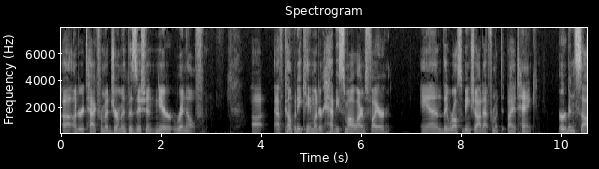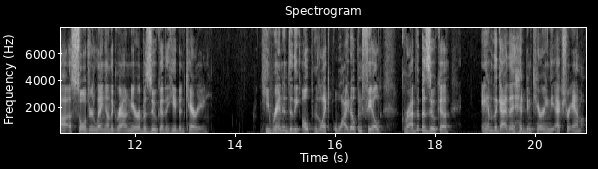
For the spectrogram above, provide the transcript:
uh, under attack from a German position near Renouf. Uh, F Company came under heavy small arms fire, and they were also being shot at from a t- by a tank. Urban saw a soldier laying on the ground near a bazooka that he had been carrying. He ran into the open, like wide open field, grabbed the bazooka and the guy that had been carrying the extra ammo.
